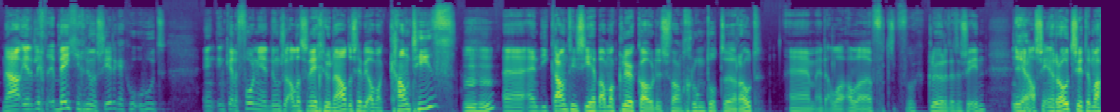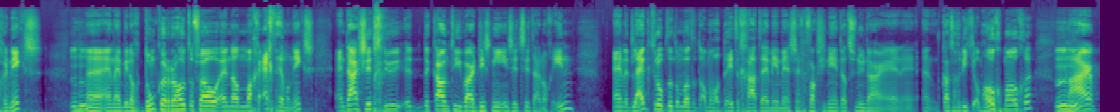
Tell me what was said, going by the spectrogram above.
Nou, ja, dat ligt een beetje genuanceerd. Kijk, hoe, hoe het... In, in Californië doen ze alles regionaal, dus heb je allemaal counties. Mhm. Eh, en die counties die hebben allemaal kleurcodes van groen tot eh, rood. Ehm, en alle, alle kleuren ertussenin. Ja. En als ze in rood zitten, mag er niks. Mhm. Eh, en dan heb je nog donkerrood of zo, en dan mag er echt helemaal niks. En daar zit nu eh, de county waar Disney in zit, zit daar nog in. En het lijkt erop dat omdat het allemaal wat beter gaat en meer mensen zijn gevaccineerd, dat ze nu naar een, een categorietje omhoog mogen. Mhm. Maar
